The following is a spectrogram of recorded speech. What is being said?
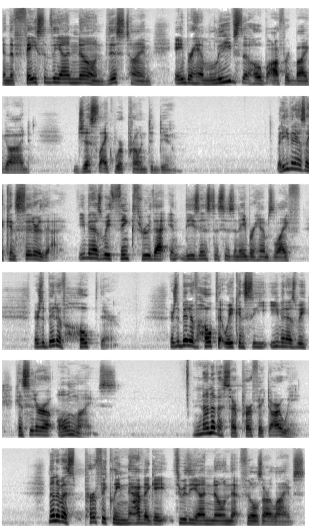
In the face of the unknown, this time, Abraham leaves the hope offered by God, just like we're prone to do. But even as I consider that, even as we think through that in these instances in Abraham's life, there's a bit of hope there. There's a bit of hope that we can see even as we consider our own lives. None of us are perfect, are we? None of us perfectly navigate through the unknown that fills our lives.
